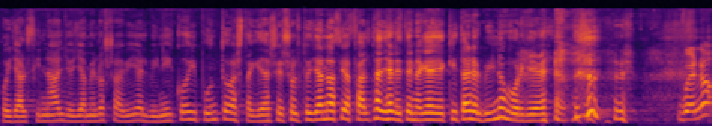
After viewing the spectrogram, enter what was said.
pues ya al final yo ya me lo sabía, el vinico y punto, hasta que ya se soltó, ya no hacía falta, ya le tenía que quitar el vino porque... Bueno,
